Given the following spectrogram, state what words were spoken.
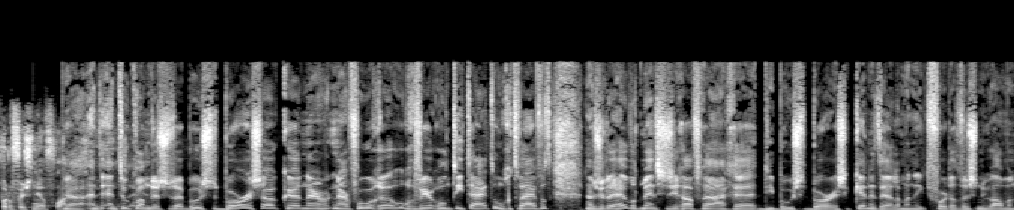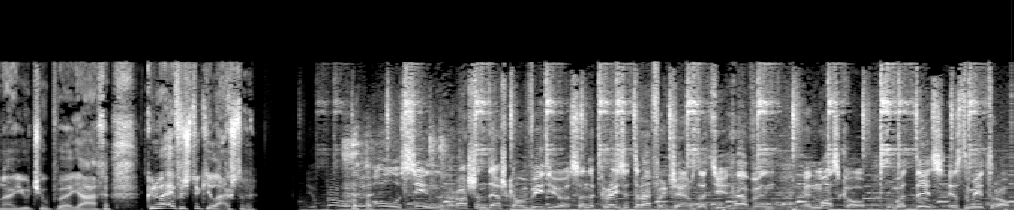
professioneel vlak. Ja, en, en toen kwam dus uh, Boosted Boris ook uh, naar, naar voren, ongeveer rond die tijd, ongetwijfeld. Nou zullen heel wat mensen zich afvragen, die Boosted Boris, ik ken het helemaal niet, voordat we ze nu allemaal naar YouTube uh, jagen. Kunnen we even een stukje luisteren? You've probably all seen Russian dashcam videos and the crazy traffic jams that you have in, in Moscow. But this is Dmitrov,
